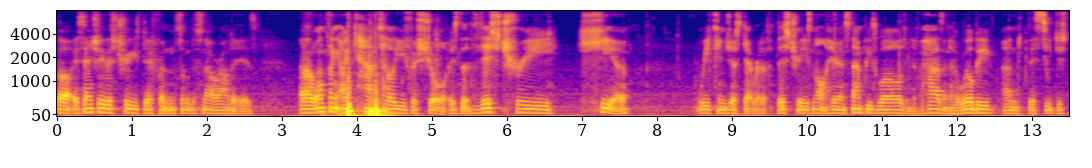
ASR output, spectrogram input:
but essentially this tree is different and some of the snow around it is. Uh, one thing I can tell you for sure is that this tree here we can just get rid of. This tree is not here in Stampy's world, it never has, it never will be, and this seed just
